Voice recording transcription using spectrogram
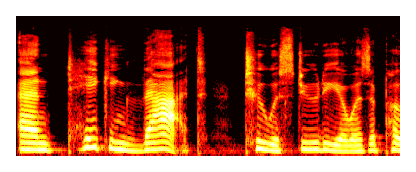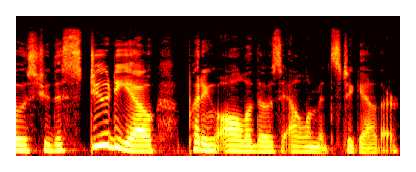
and taking that to a studio as opposed to the studio putting all of those elements together.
